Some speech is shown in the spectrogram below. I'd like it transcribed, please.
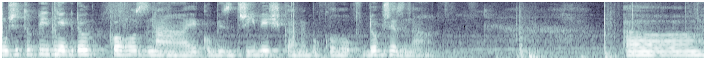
Může to být někdo, koho zná, jakoby z dřívěžka, nebo koho dobře zná. Uh,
